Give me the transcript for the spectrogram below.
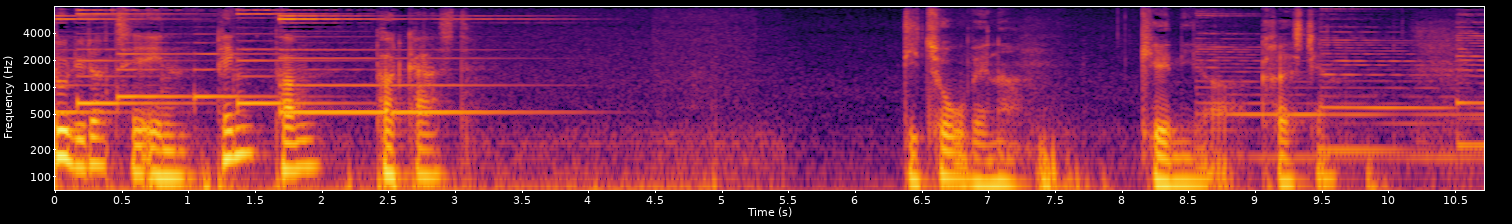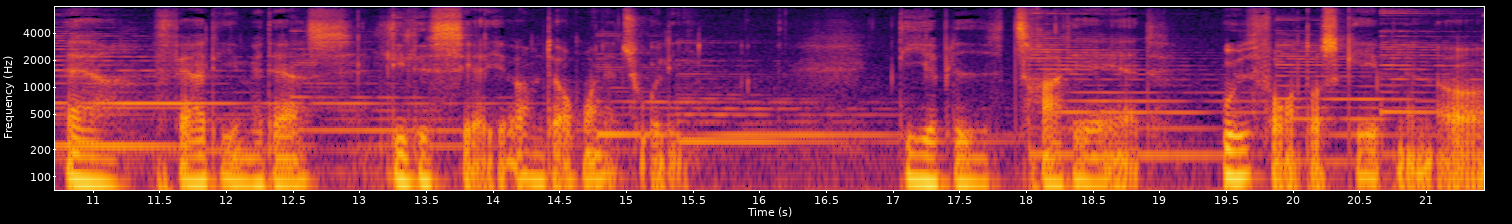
Du lytter til en Ping Pong podcast. De to venner, Kenny og Christian, er færdige med deres lille serie om det overnaturlige. De er blevet trætte af at udfordre skæbnen og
